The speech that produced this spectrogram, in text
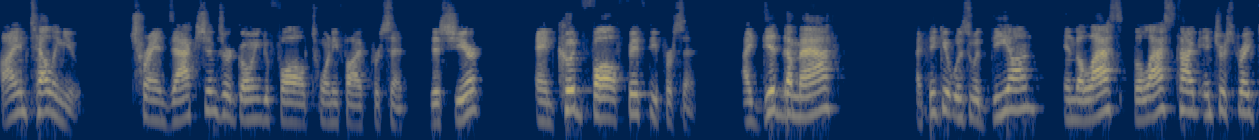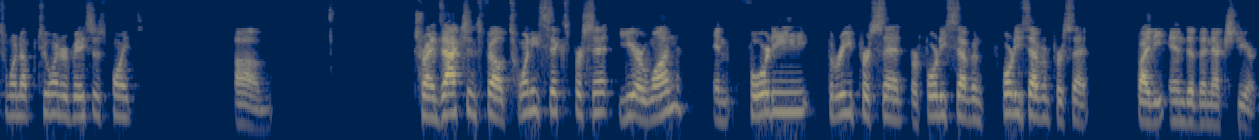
I am telling you, transactions are going to fall 25% this year and could fall 50%. I did the math. I think it was with Dion in the last the last time interest rates went up 200 basis points. Um, transactions fell 26% year one and 43% or 47 47% by the end of the next year.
